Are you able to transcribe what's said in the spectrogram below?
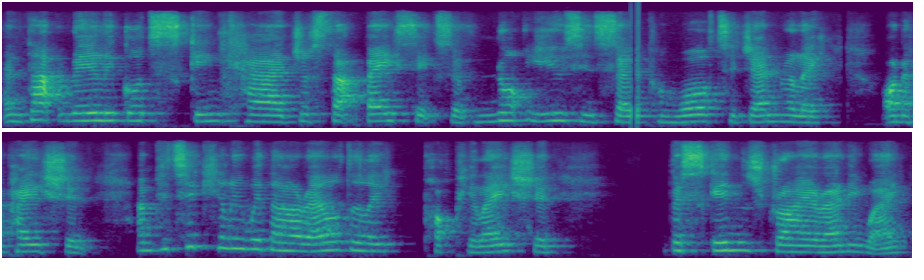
And that really good skincare just that basics of not using soap and water generally on a patient and particularly with our elderly population the skin's drier anyway.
